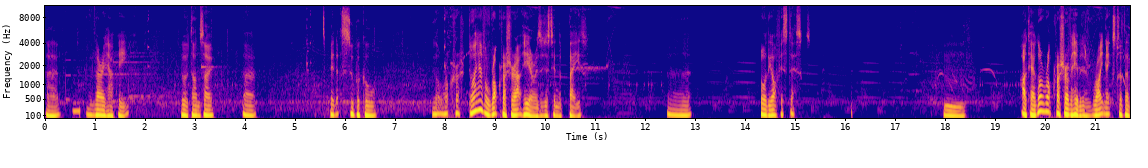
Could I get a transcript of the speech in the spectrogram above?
uh, very happy to have done so. Uh, it's been super cool. We got rock crush. Do I have a rock crusher out here or is it just in the base? Uh, or the office desks? Hmm. Okay, I've got a rock crusher over here, but it's right next to the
